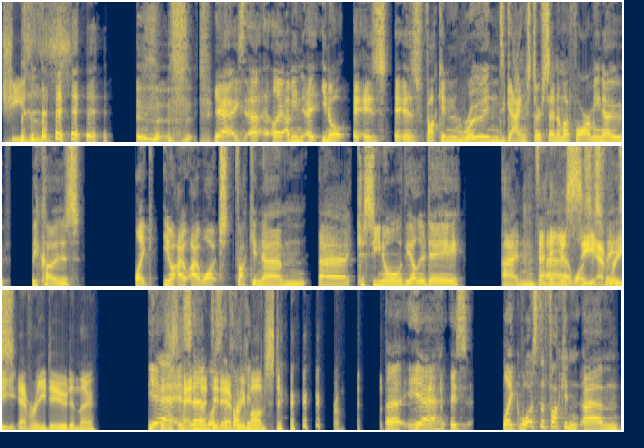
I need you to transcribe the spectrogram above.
cheeses. yeah, uh, like I mean, it, you know, it is it is fucking ruined gangster cinema for me now because, like, you know, I, I watched fucking um uh Casino the other day, and uh, you see his every face? every dude in there. yeah, they just it's uh, what's headhunted the every fucking, mobster. Uh, yeah, it's like what's the fucking um,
